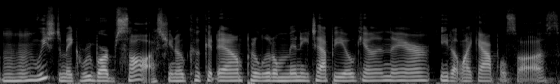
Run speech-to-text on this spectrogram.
Hmm We used to make rhubarb sauce. You know, cook it down, put a little mini tapioca in there, eat it like applesauce.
